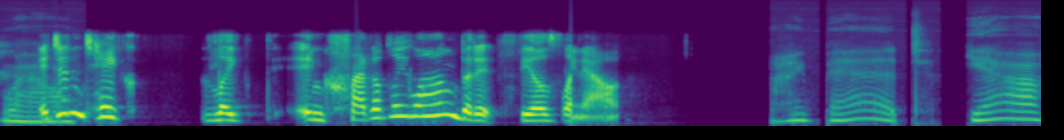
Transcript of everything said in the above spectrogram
Wow. it didn't take like incredibly long, but it feels like out. I bet. Yeah.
